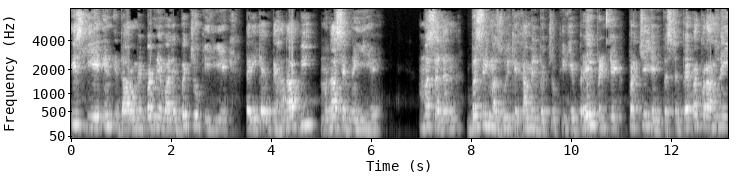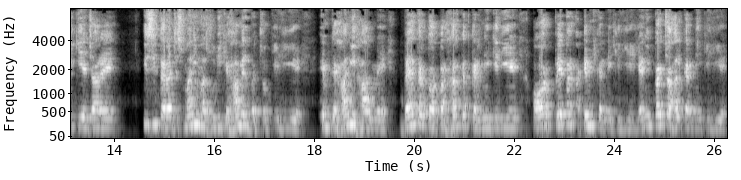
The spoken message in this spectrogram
اس لیے ان اداروں میں پڑھنے والے بچوں کے لیے طریقہ امتحانات بھی مناسب نہیں ہے۔ مثلا، بصری معذوری کے خامل بچوں کے لیے بریل پرنٹڈ پرچے یعنی کوسچن پیپر فراہم نہیں کیے جا رہے۔ اسی طرح جسمانی معذوری کے حامل بچوں کے لیے امتحانی حال میں بہتر طور پر حرکت کرنے کے لیے اور پیپر اٹمپٹ کرنے کے لیے یعنی پرچہ حل کرنے کے لیے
